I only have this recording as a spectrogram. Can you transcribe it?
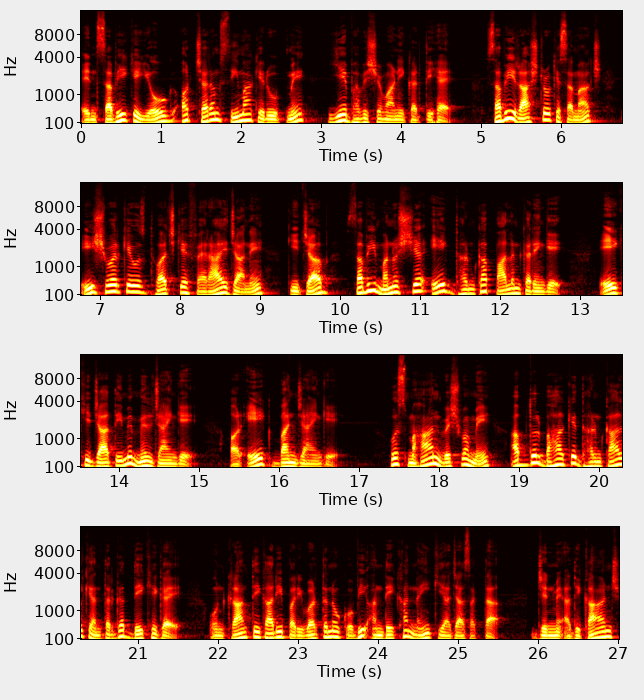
इन सभी के योग और चरम सीमा के रूप में ये भविष्यवाणी करती है। सभी राष्ट्रों के समक्ष ईश्वर के उस ध्वज के फहराए जाने कि जब सभी मनुष्य एक धर्म का पालन करेंगे एक ही जाति में मिल जाएँगे और एक बन जाएँगे। उस महान विश्व में अब्दुल बहा के धर्मकाल के अंतर्गत देखे गए उन क्रांतिकारी परिवर्तनों को भी अनदेखा नहीं किया जा सकता, जिनमें अधिकांश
